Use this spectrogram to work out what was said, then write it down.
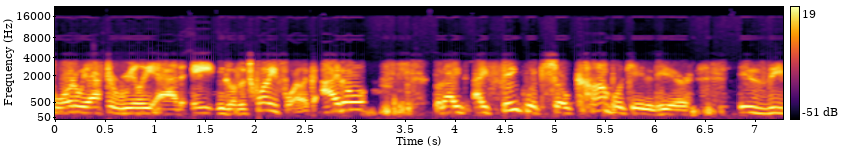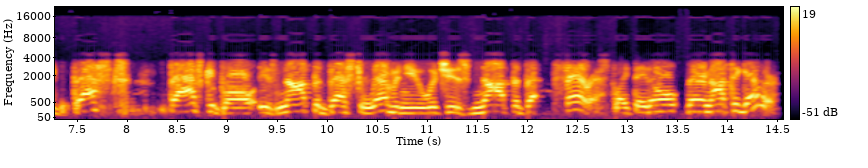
four, do we have to really add eight and go to twenty-four? Like I don't. But I I think what's so complicated here is the best basketball is not the best revenue, which is not the best fairest. Like they don't, they're not together.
